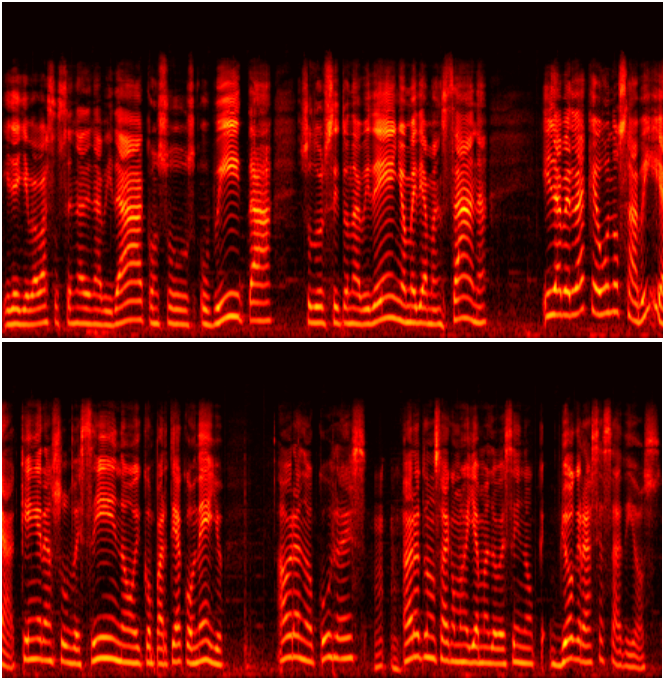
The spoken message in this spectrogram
y le llevaba su cena de Navidad con sus uvitas, su dulcito navideño, media manzana. Y la verdad es que uno sabía quién eran sus vecinos y compartía con ellos. Ahora no ocurre eso. Ahora tú no sabes cómo se llaman los vecinos. Yo, gracias a Dios,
